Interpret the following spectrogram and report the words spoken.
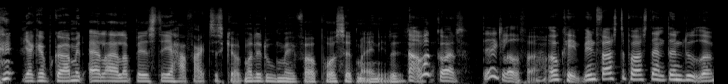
jeg kan gøre mit aller, allerbedste. Jeg har faktisk gjort mig lidt umage for at prøve at sætte mig ind i det. Nå, hvor godt. Det er jeg glad for. Okay, min første påstand, den lyder,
